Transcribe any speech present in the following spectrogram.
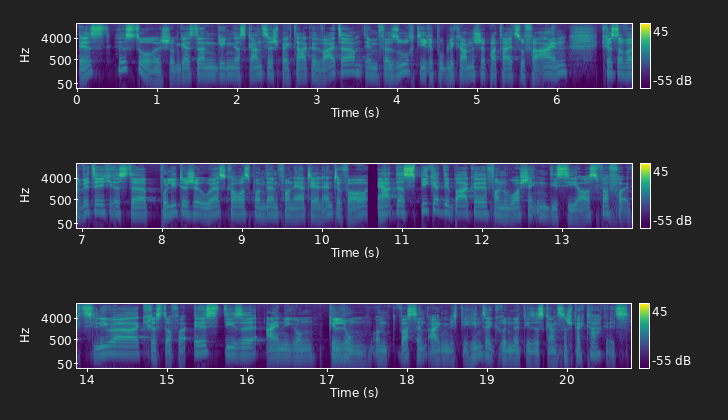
ist historisch. Und gestern ging das ganze Spektakel weiter im Versuch, die republikanische Partei zu vereinen. Christopher Wittig ist der politische US-Korrespondent von RTL NTV. Er hat das Speaker-Debakel von Washington DC aus verfolgt. Lieber Christopher, ist diese Einigung gelungen? Und was sind eigentlich die Hintergründe dieses ganzen Spektakels?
